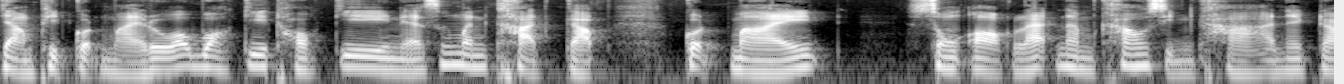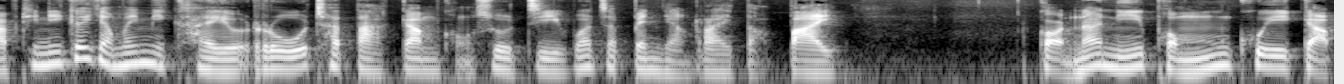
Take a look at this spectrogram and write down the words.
อย่างผิดกฎหมายหรือว่า walkie talkie เนี่ยซึ่งมันขัดกับกฎหมายส่งออกและนำเข้าสินค้านะครับ ทีนี้ก็ยังไม่มีใครรู้ชะตากรรมของซูจีว่าจะเป็นอย่างไรต่อไป ก่อนหน้านี้ผมคุยกับ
